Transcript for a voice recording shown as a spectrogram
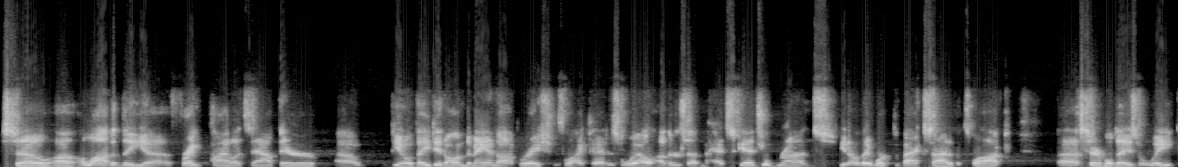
So uh, a lot of the uh, freight pilots out there uh, you know they did on-demand operations like that as well. Others of them had scheduled runs. You know they worked the backside of the clock uh, several days a week.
